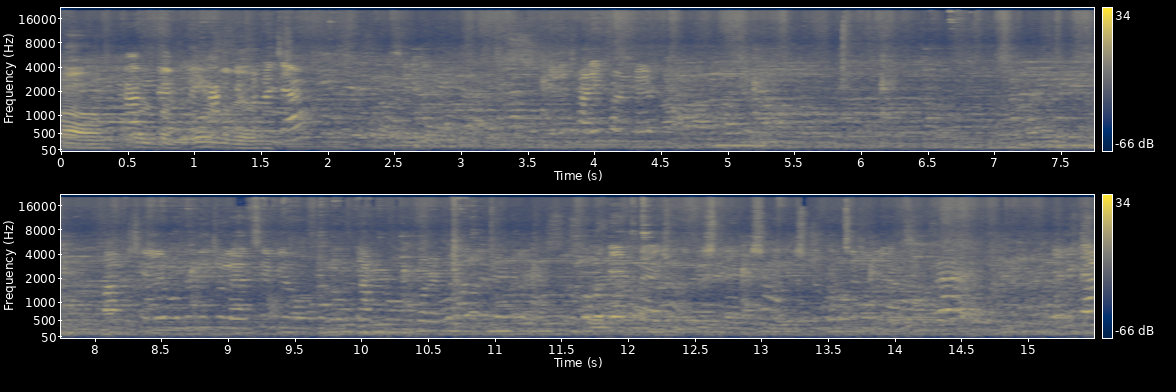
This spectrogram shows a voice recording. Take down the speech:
ও, উল্টো- দেবে। ছেলের মধ্যে দিয়ে চলে যাচ্ছে কেউ কোনো আক্রমণ করে কোনো গেট নাই শুধু কৃষ্ণ কৃষ্ণ কৃষ্ণ করছে চলে। এরকম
